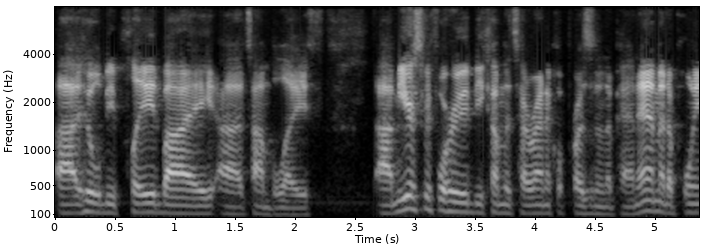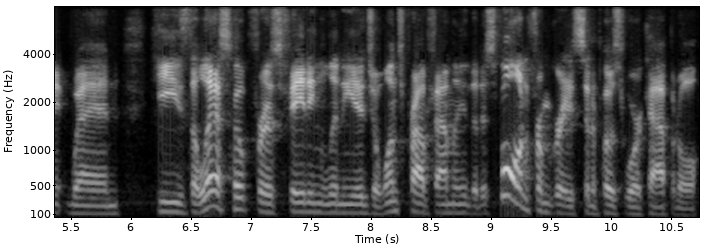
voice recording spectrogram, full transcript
uh, who will be played by uh, Tom Blythe. Um, years before he would become the tyrannical president of Panem, at a point when he's the last hope for his fading lineage, a once proud family that has fallen from grace in a post war capital.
